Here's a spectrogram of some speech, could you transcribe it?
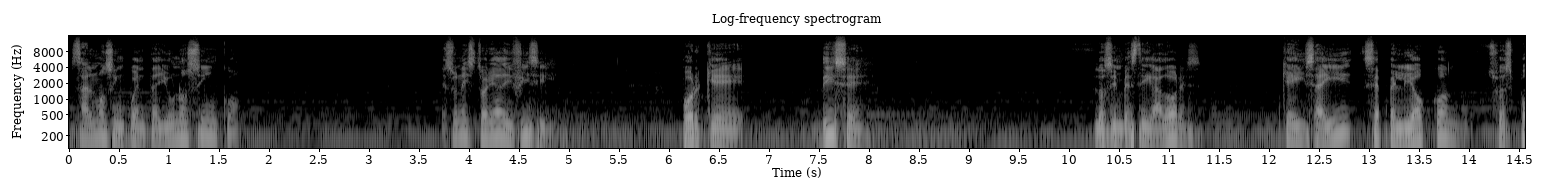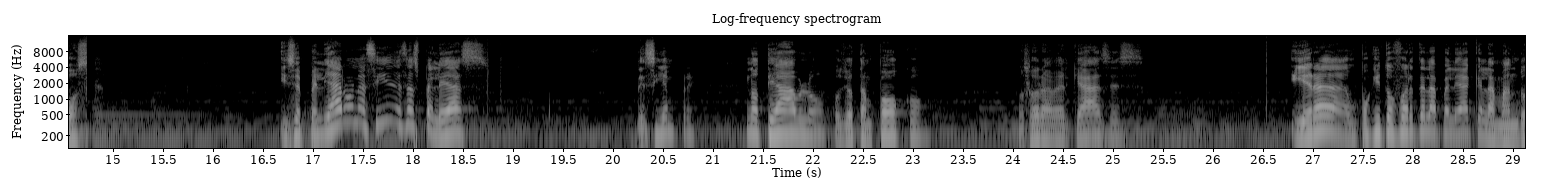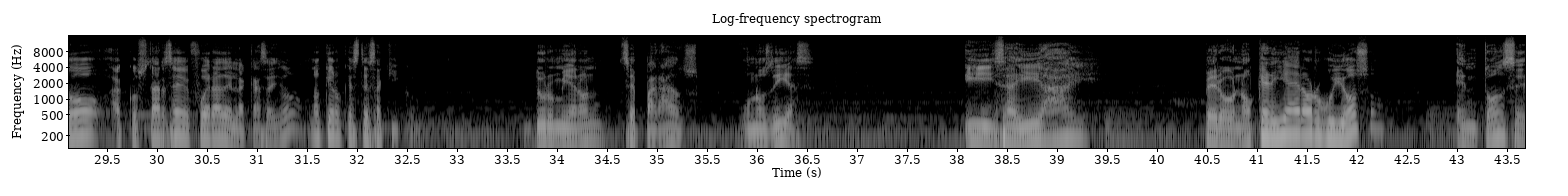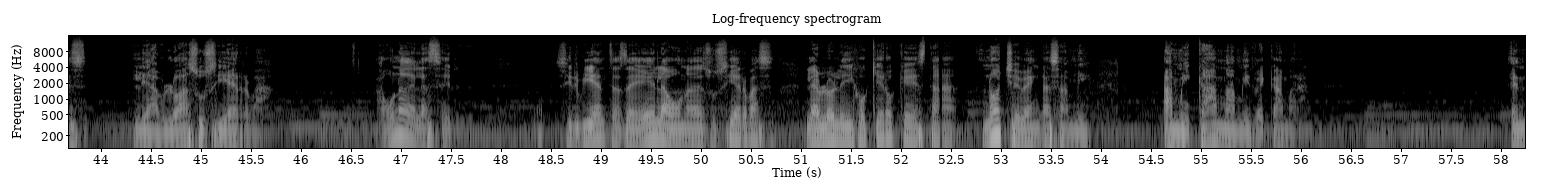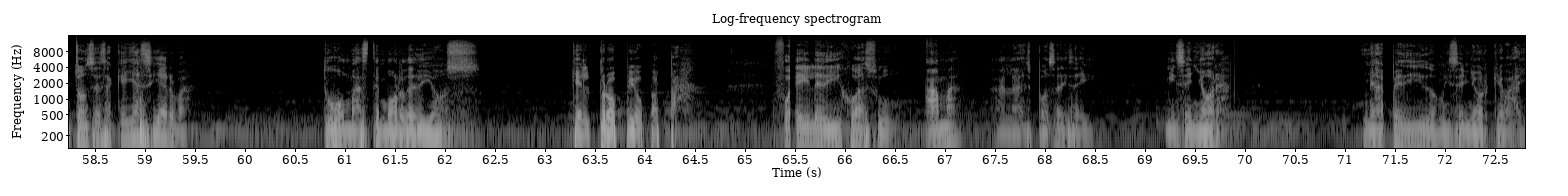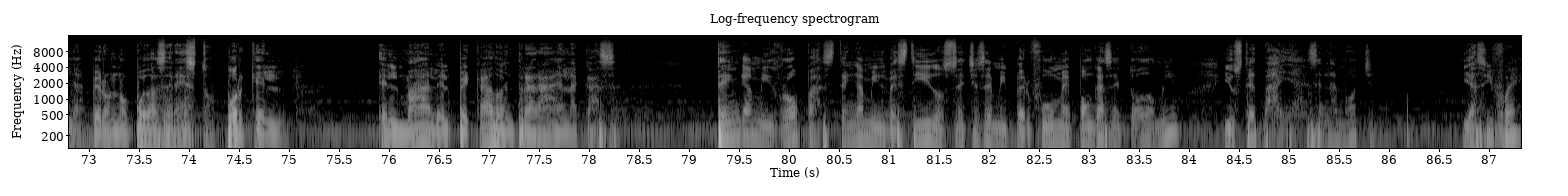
Salmo 51, 5. Es una historia difícil porque dice los investigadores que Isaí se peleó con su esposa. Y se pelearon así, esas peleas de siempre. No te hablo, pues yo tampoco. Pues ahora a ver qué haces. Y era un poquito fuerte la pelea que la mandó a acostarse fuera de la casa. Yo no quiero que estés aquí. Durmieron separados unos días. Y Isaí, ay, pero no quería, era orgulloso. Entonces le habló a su sierva, a una de las sirvientas de él, a una de sus siervas, le habló, le dijo, quiero que esta noche vengas a mí, a mi cama, a mi recámara. Entonces aquella sierva tuvo más temor de Dios que el propio papá. Fue y le dijo a su ama, a la esposa de Isaí, mi señora, me ha pedido mi Señor que vaya, pero no puedo hacer esto porque el, el mal, el pecado entrará en la casa. Tenga mis ropas, tenga mis vestidos, échese mi perfume, póngase todo mío y usted vaya, es en la noche. Y así fue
